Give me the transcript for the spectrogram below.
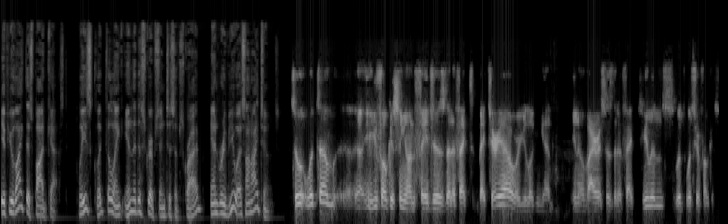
If you like this podcast, please click the link in the description to subscribe and review us on iTunes. So, what um, are you focusing on phages that affect bacteria, or are you looking at you know viruses that affect humans? What, what's your focus?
